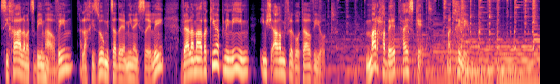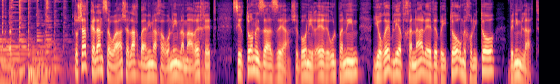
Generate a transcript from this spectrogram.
שיחה על המצביעים הערבים, על החיזור מצד הימין הישראלי ועל המאבקים הפנימיים עם שאר המפלגות הערביות. מרחבת ההסכת. מתחילים. תושב קלנסווה שלח בימים האחרונים למערכת סרטון מזעזע, שבו נראה רעול פנים יורה בלי הבחנה לעבר ביתו ומכוניתו ונמלט.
